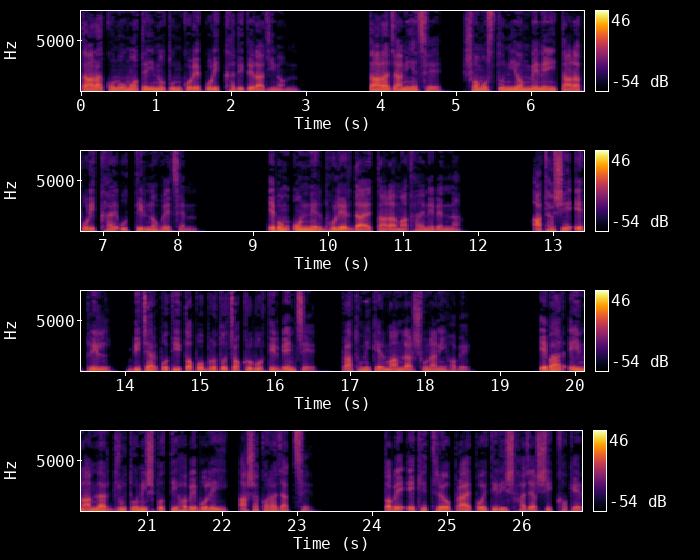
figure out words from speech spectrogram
তাঁরা কোনো মতেই নতুন করে পরীক্ষা দিতে রাজি নন। তাঁরা জানিয়েছে, সমস্ত নিয়ম মেনেই তাঁরা পরীক্ষায় উত্তীর্ণ হয়েছেন। এবং অন্যের ভুলের দায় তাঁরা মাথায় নেবেন না। আঠাশে এপ্রিল, বিচারপতি তপব্রত চক্রবর্তীর বেঞ্চে প্রাথমিকের মামলার শুনানি হবে। এবার এই মামলার দ্রুত নিষ্পত্তি হবে বলেই আশা করা যাচ্ছে। তবে এক্ষেত্রেও প্রায় পঁয়ত্রিশ হাজার শিক্ষকের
